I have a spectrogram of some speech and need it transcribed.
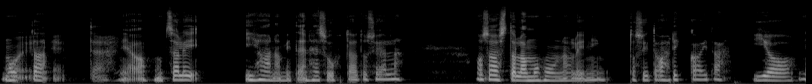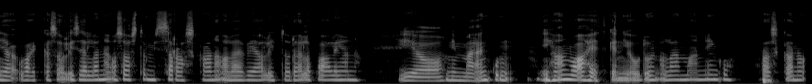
mutta, että. Joo, mutta se oli ihana, miten he suhtautuivat siellä osastolla muhun, oli niin tosi tahdikkaita. Joo. Ja vaikka se oli sellainen osasto, missä raskaana olevia oli todella paljon, Joo. niin mä en kun ihan vaan hetken jouduin olemaan niin kuin raskaana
